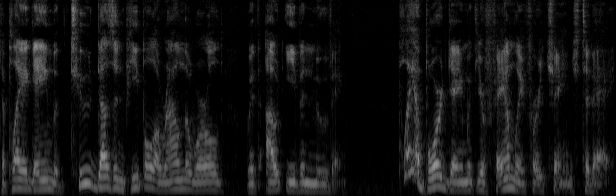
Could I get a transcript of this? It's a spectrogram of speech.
to play a game with two dozen people around the world without even moving. Play a board game with your family for a change today.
